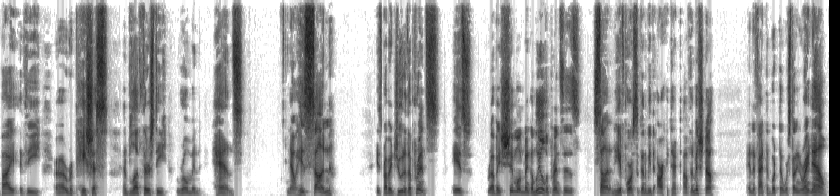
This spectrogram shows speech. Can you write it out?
by the uh, rapacious and bloodthirsty Roman hands. Now his son is Rabbi Judah the prince, is Rabbi Shimon ben Gamliel the prince's son. And he, of course, is going to be the architect of the Mishnah. And in fact, the book that we're studying right now,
